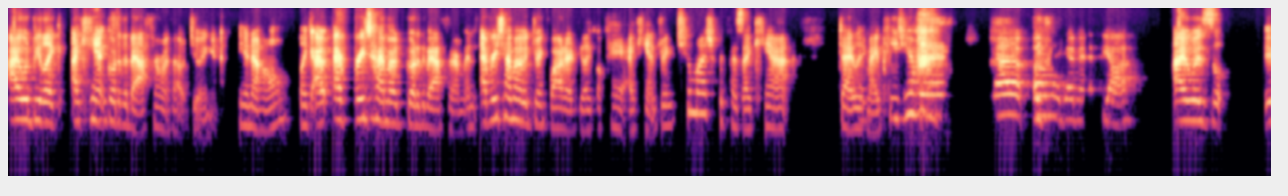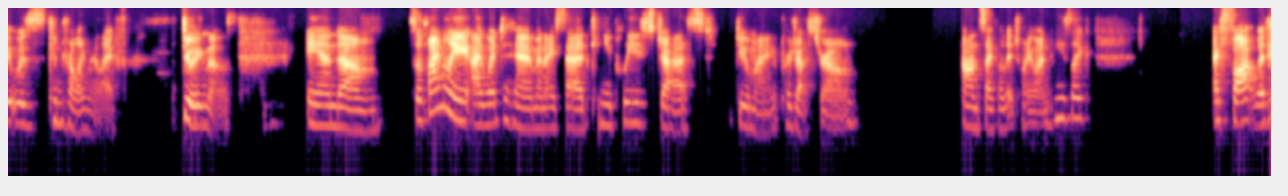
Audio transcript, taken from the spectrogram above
I would be like, I can't go to the bathroom without doing it, you know? Like I, every time I would go to the bathroom and every time I would drink water, I'd be like, okay, I can't drink too much because I can't dilate my pee too much. Yeah. Oh my goodness. Yeah. I was, it was controlling my life doing those. And um, so finally I went to him and I said, can you please just do my progesterone on cycle day 21? He's like, I fought with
